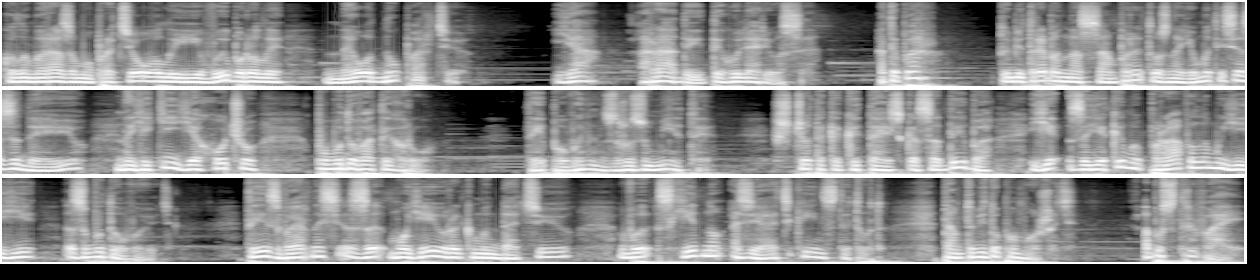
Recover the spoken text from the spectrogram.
коли ми разом опрацьовували і вибороли не одну партію. Я радий ти, Гуляріусе. А тепер тобі треба насамперед ознайомитися з ідеєю, на якій я хочу побудувати гру. Ти повинен зрозуміти, що таке китайська садиба і за якими правилами її збудовують. Ти звернешся з моєю рекомендацією в Східноазіатський інститут. Там тобі допоможуть. Або стривай,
